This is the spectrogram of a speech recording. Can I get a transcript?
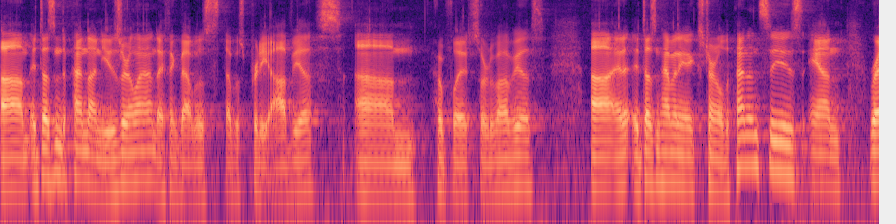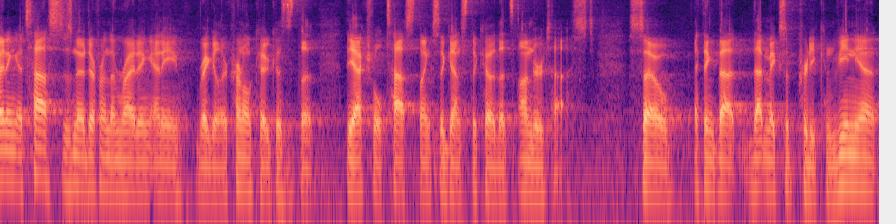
Um, it doesn't depend on user land. I think that was, that was pretty obvious. Um, hopefully it's sort of obvious. Uh, and it doesn't have any external dependencies, and writing a test is no different than writing any regular kernel code because the, the actual test links against the code that's under test. So I think that, that makes it pretty convenient.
